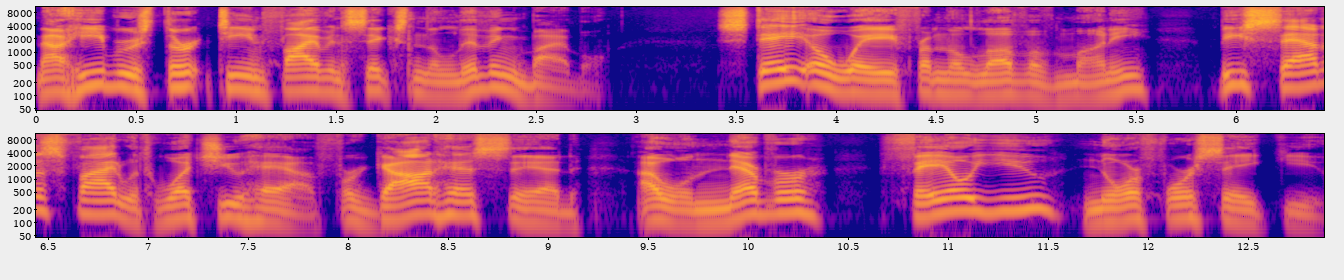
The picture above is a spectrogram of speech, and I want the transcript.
Now, Hebrews 13, 5 and 6 in the Living Bible. Stay away from the love of money be satisfied with what you have, for God has said, I will never fail you nor forsake you.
